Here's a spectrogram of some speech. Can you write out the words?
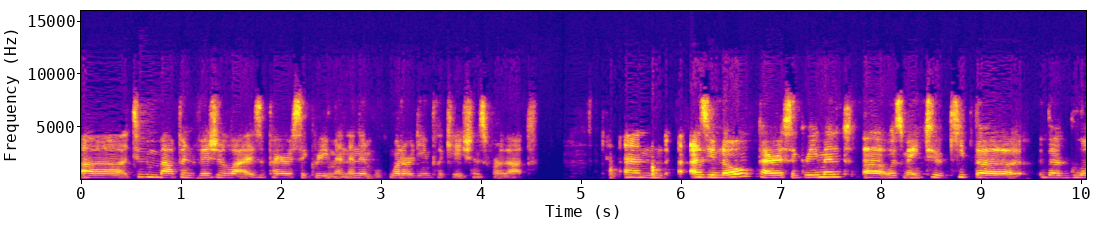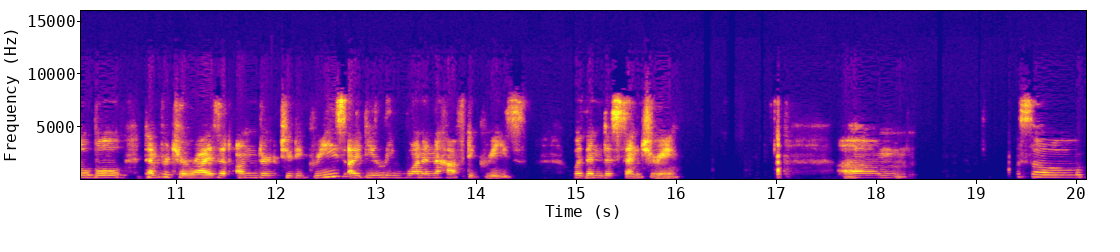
uh, to map and visualize the Paris Agreement and what are the implications for that. And as you know, Paris Agreement uh, was made to keep the, the global temperature rise at under two degrees, ideally one and a half degrees within this century. Um, so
